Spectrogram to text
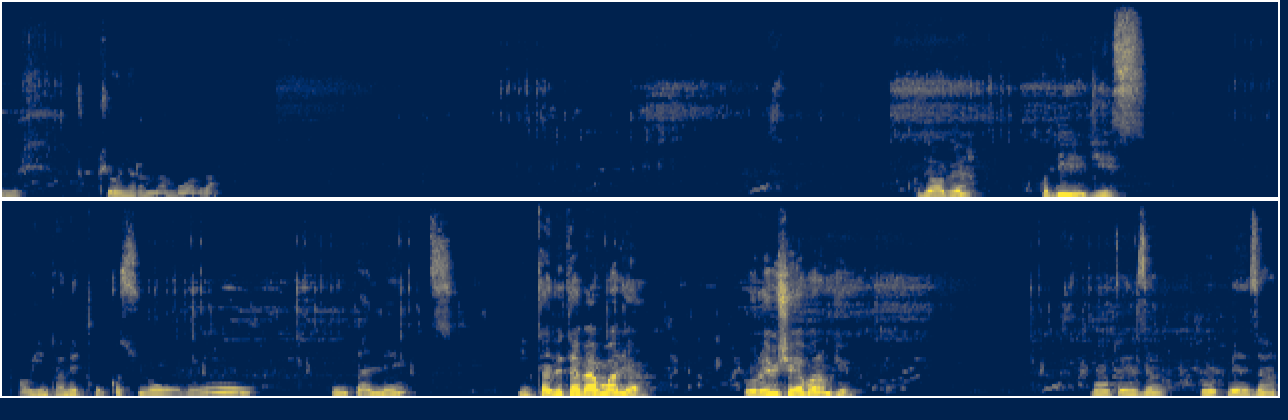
Üf, çok iyi oynarım ben bu arada. Hadi abi. Hadi yes. Abi internet çok kasıyor. Oo. İnternet. İnternete ben var ya. Öyle bir şey yaparım ki. Çok benzer. Çok benzer.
